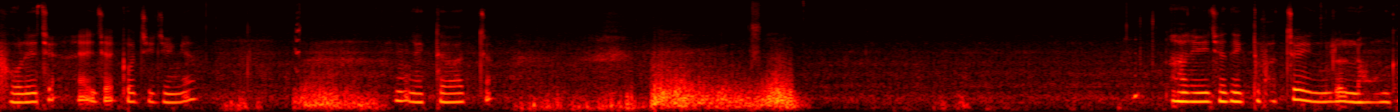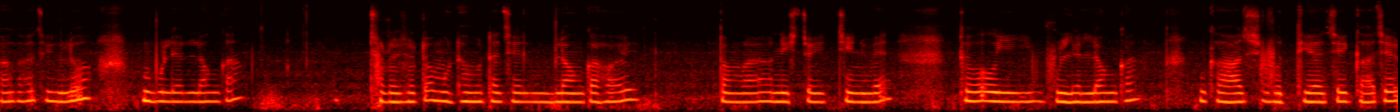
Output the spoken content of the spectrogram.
ধরেছে, এই যে কচি ঝিঙে। দেখতে পাচ্ছ আর এই যে দেখতে পাচ্ছ, এগুলো লঙ্কা গাছ, এগুলো বুলের লঙ্কা। ছোট ছোট, মোটা মোটা যে লঙ্কা হয়, তোমরা নিশ্চয়ই চিনবে। তো ওই ফুলের লঙ্কা গাছ ভর্তি আছে। গাছের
